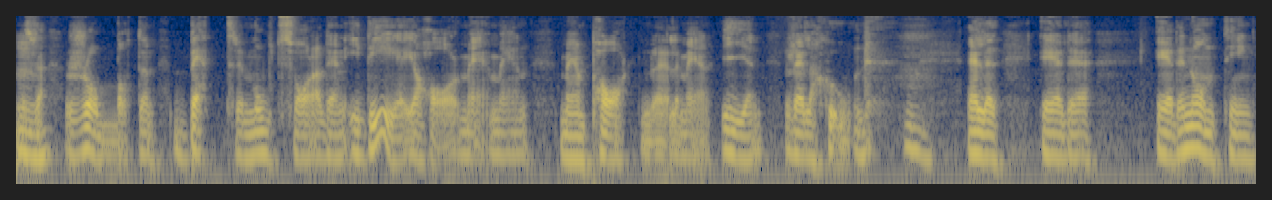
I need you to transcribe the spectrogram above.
Mm. säga, roboten bättre motsvarar den idé jag har med, med, en, med en partner eller med, i en relation? Eller är det, är det någonting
